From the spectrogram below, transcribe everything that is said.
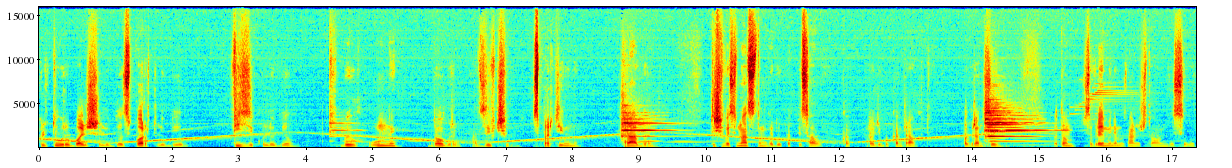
Культуру больше любил, спорт любил, физику любил. Был умный, добрым, отзывчивым, спортивным, храбрым. В 2018 году подписал как вроде бы контракт по гран-сил. Потом со временем узнали, что он ВСУ.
